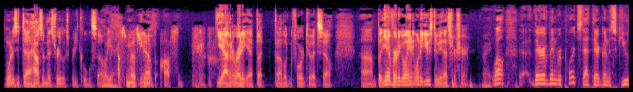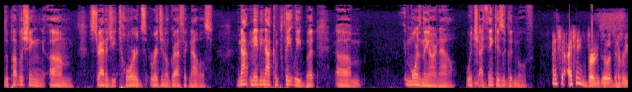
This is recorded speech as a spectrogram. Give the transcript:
what is it? Uh, House of Mystery looks pretty cool. So, Oh yeah. House of Mystery You know. was awesome. yeah, I haven't read it yet, but, but I'm looking forward to it. So, um, but yeah, Vertigo ain't what it used to be. That's for sure. Right. Well, uh, there have been reports that they're going to skew the publishing um, strategy towards original graphic novels. Not maybe not completely, but um, more than they are now, which I think is a good move. I, th- I think Vertigo is every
